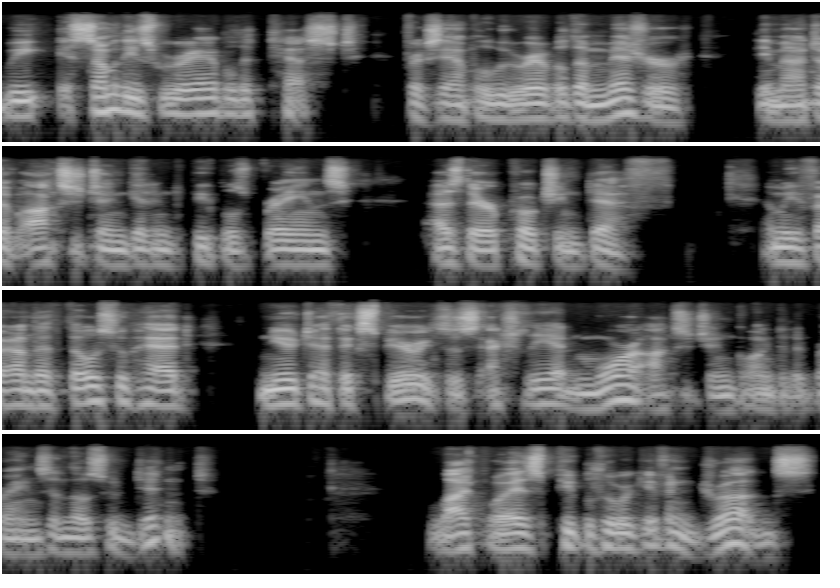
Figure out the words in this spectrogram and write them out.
we some of these we were able to test. For example, we were able to measure the amount of oxygen getting to people's brains as they're approaching death. And we found that those who had near death experiences actually had more oxygen going to the brains than those who didn't. Likewise, people who were given drugs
